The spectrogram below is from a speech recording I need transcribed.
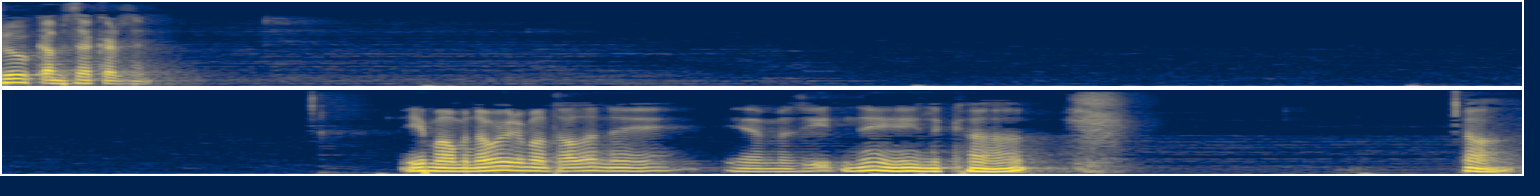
روح قبضہ کر دیں۔ یہ مامنور رحمۃ تعالیٰ نے یہ مزید نے لکھا۔ ہاں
